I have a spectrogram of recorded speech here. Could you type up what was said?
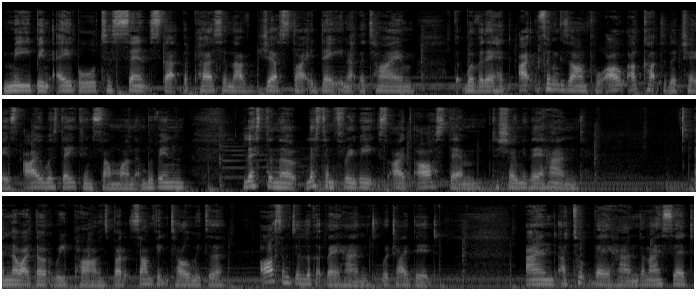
me being able to sense that the person I've just started dating at the time, whether they had, I, for an example, I'll, I'll cut to the chase. I was dating someone, and within less than a less than three weeks, I'd asked them to show me their hand and no, I don't read palms, but something told me to ask them to look at their hand, which I did. And I took their hand and I said,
